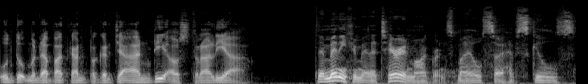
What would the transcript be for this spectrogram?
untuk mendapatkan pekerjaan di Australia. There many humanitarian migrants may also have skills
